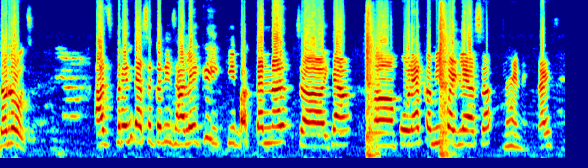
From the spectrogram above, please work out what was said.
दररोज. आजपर्यंत असं कधी झालंय की की भक्तांना ह्या अं, पोळ्या कमी पडल्या असं? नाही नाही. काहीच नाही.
